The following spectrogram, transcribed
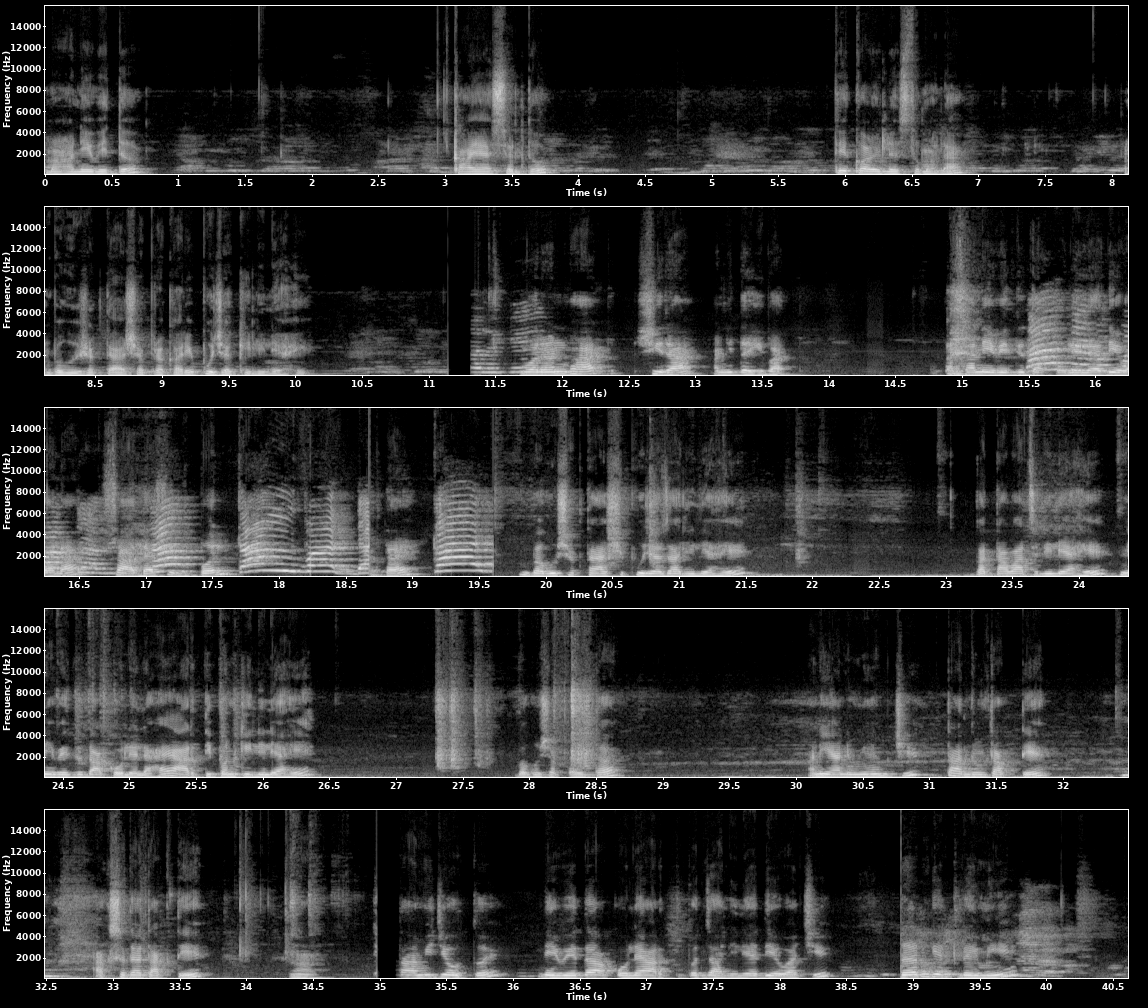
महानैवेद्य. काय असेल तो? ते कळलंच तुम्हाला. बघू शकता अशा प्रकारे पूजा केलेली आहे. वरण भात शिरा आणि दही भात. असा नैवेद्य दाखवलेला देवाला साधा सिंपल काय? बघू शकता अशी पूजा झालेली आहे. कथा वाचलेली आहे. नैवेद्य दाखवलेला आहे. आरती पण केलेली आहे. बघू शकता इथं. आणि आणि मी आमची तांदूळ टाकते. अक्षदा टाकते. हां. आता आम्ही जेवतो आहे नैवेद्य दाखवल्या आरती पण झालेली आहे देवाची. वरण घेतलं मी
